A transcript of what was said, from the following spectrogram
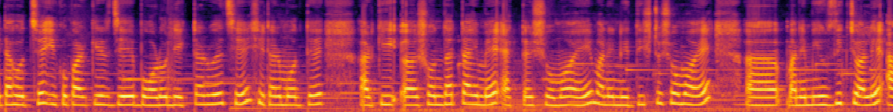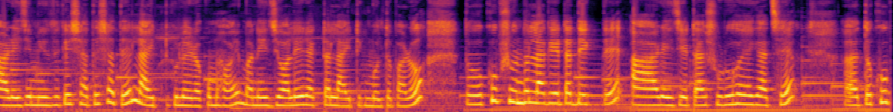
এটা হচ্ছে ইকো পার্কের যে বড় লেকটা রয়েছে, সেটার মধ্যে আর কি সন্ধ্যার টাইমে একটা সময়ে মানে নির্দিষ্ট সময়ে মানে মিউজিক চলে। আর এই যে মিউজিকের সাথে সাথে লাইটগুলো এরকম হয় মানে জলের একটা লাইটিং বলতে পারো। তো খুব সুন্দর লাগে এটা দেখতে। আর এই যেটা শুরু হয়ে গেছে তো খুব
